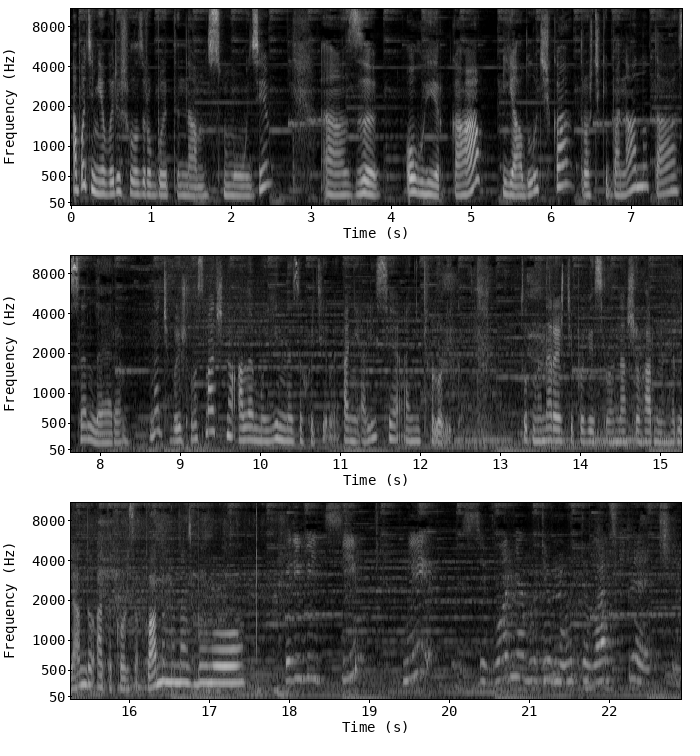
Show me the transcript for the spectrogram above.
А потім я вирішила зробити нам смузі е, з огірка, яблучка, трошки банану та селери. Наче вийшло смачно, але ми їм не захотіли ані Алісія, ані чоловік. Тут ми нарешті повісили нашу гарну гірлянду, а також за планом у нас було Привет всем! Мы сегодня будем готовить печень.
